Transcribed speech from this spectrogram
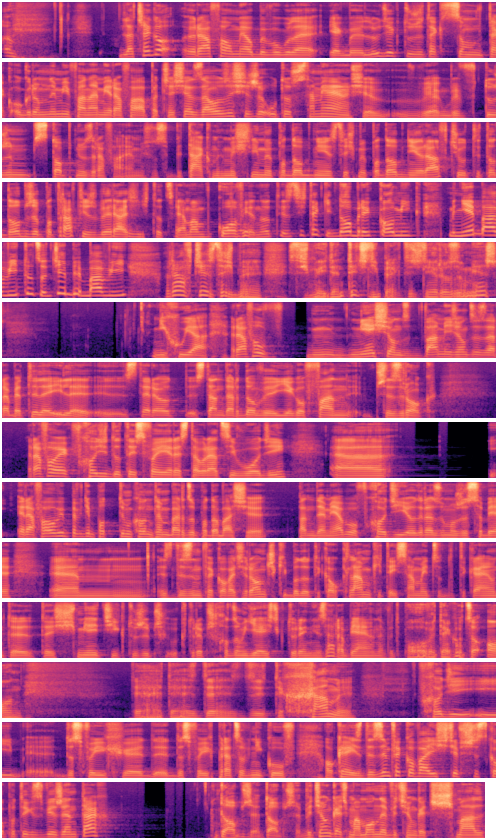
dlaczego Rafał miałby w ogóle, jakby ludzie, którzy tak są tak ogromnymi fanami Rafała Paczesia, założy się, że utożsamiają się jakby w dużym stopniu z Rafałem. Myślą sobie, tak, my myślimy podobnie, jesteśmy podobnie, Rafciu, ty to dobrze potrafisz wyrazić to, co ja mam w głowie. No, ty jesteś taki dobry komik, mnie bawi to, co ciebie bawi. Rafciu, jesteśmy, jesteśmy identyczni praktycznie, rozumiesz? Ni chuja. Rafał miesiąc, dwa miesiące zarabia tyle, ile y, stereo standardowy jego fan przez rok. Rafał jak wchodzi do tej swojej restauracji w Łodzi, e, Rafałowi pewnie pod tym kątem bardzo podoba się pandemia, bo wchodzi i od razu może sobie zdezynfekować rączki, bo dotykał klamki tej samej, co dotykają te, te śmieci, którzy, które przychodzą jeść, które nie zarabiają nawet połowy tego, co on te, te, te, te chamy wchodzi i e, do swoich, e, do swoich pracowników, ok, zdezynfekowaliście wszystko po tych zwierzętach? Dobrze, dobrze. Wyciągać mamonę, wyciągać szmal.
